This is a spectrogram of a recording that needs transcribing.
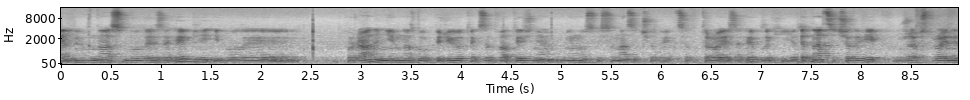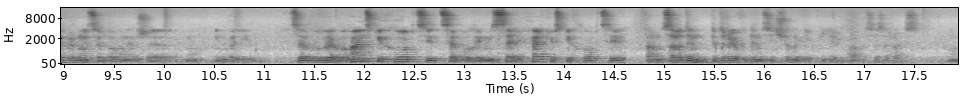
І в нас були загиблі і були поранені. У нас був період, як за два тижні, мінус 18 чоловік. Це троє загиблих і 15 чоловік вже в строй не вернуться, бо вони вже ну, інваліди. Це були луганські хлопці, це були місцеві харківські хлопці. Там за один підрив 11 чоловік підірвалося зараз. Ну,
